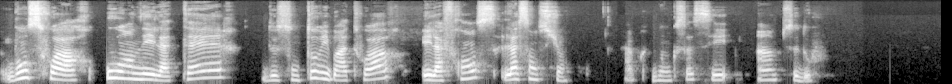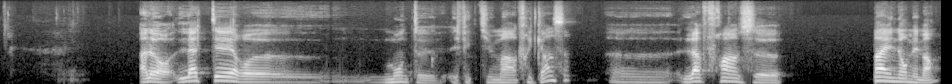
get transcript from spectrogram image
bonsoir, où en est la Terre de son taux vibratoire et la France, l'ascension? Donc ça, c'est un pseudo. Alors, la Terre euh, monte effectivement en fréquence. Euh, la France, euh, pas énormément.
